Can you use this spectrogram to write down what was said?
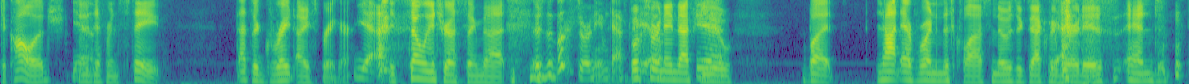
to college in a different state, that's a great icebreaker. Yeah. It's so interesting that There's a bookstore named after books you. named after Yeah. you, but not everyone in this class knows exactly where it is and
